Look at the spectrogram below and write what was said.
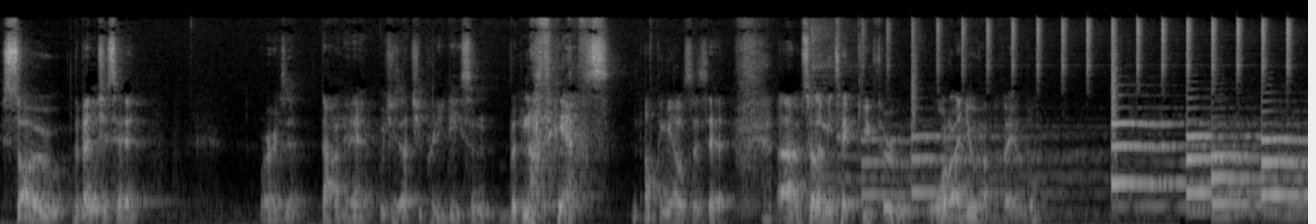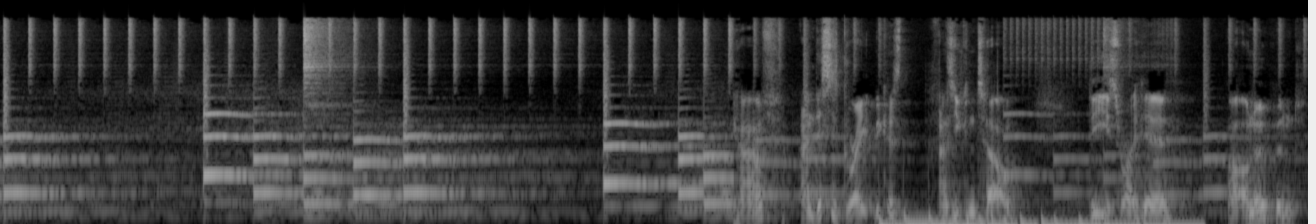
So the bench is here where is it? Down here, which is actually pretty decent, but nothing else, nothing else is here. Um, so let me take you through what I do have available. We have, and this is great because as you can tell, these right here are unopened.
